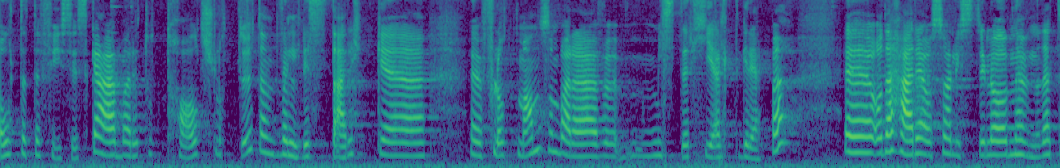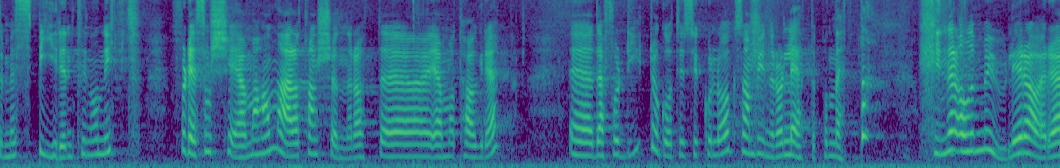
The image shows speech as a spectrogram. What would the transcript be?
alt dette fysiske, er bare totalt slått ut. En veldig sterk, eh flott mann som bare mister helt grepet. Eh, og det er her jeg også har lyst til å nevne dette med spiren til noe nytt. For det som skjer med han, er at han skjønner at jeg må ta grep. det er for dyrt å gå til psykolog, så han begynner å lete på nettet. Finner alle mulige rare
